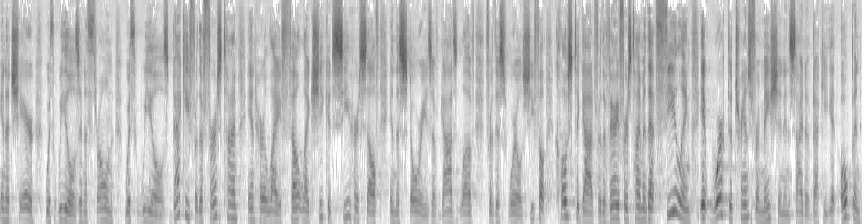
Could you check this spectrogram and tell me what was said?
in a chair with wheels, in a throne with wheels. Becky, for the first time in her life, felt like she could see herself in the stories of God's love for this world. She felt close to God for the very first time, and that feeling, it worked a transformation inside of Becky. It opened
